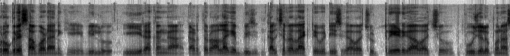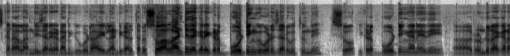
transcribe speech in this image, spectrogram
ప్రోగ్రెస్ అవ్వడానికి వీళ్ళు ఈ రకంగా కడతారు. అలాగే కల్చరల్ యాక్టివిటీస్ కావచ్చు ట్రేడ్ కావచ్చు పూజలు పునస్కారాలు అన్ని జరగడానికి కూడా ఇలాంటి కడతారు. సో అలాంటి దగ్గర ఇక్కడ బోటింగ్ కూడా జరుగుతుంది. సో సో ఇక్కడ బోటింగ్ అనేది రెండు రకాల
